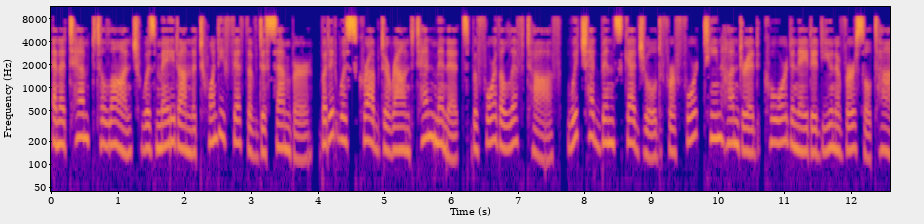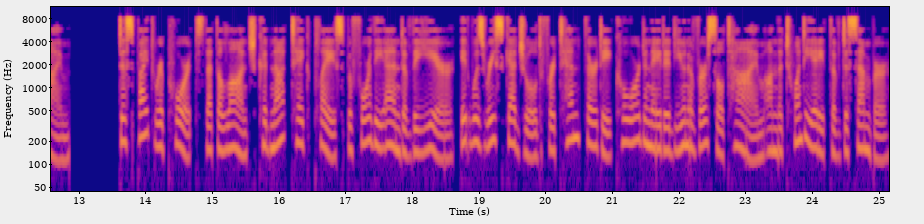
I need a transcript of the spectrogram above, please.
An attempt to launch was made on 25 December, but it was scrubbed around 10 minutes before the liftoff, which had been scheduled for 1400 Coordinated Universal Time. Despite reports that the launch could not take place before the end of the year, it was rescheduled for 10:30 Coordinated Universal Time on the 28th of December.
